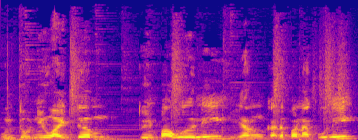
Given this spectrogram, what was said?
untuk new item Twin Power ni Yang kat depan aku ni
